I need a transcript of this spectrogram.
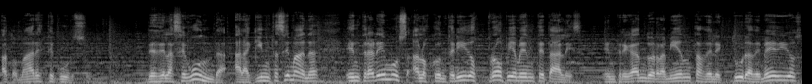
a tomar este curso. Desde la segunda a la quinta semana entraremos a los contenidos propiamente tales, entregando herramientas de lectura de medios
